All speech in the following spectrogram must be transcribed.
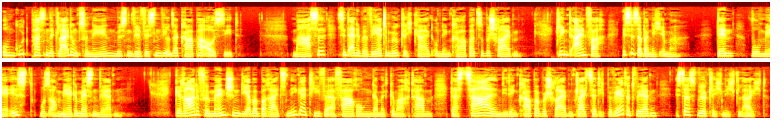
Um gut passende Kleidung zu nähen, müssen wir wissen, wie unser Körper aussieht. Maße sind eine bewährte Möglichkeit, um den Körper zu beschreiben. Klingt einfach, ist es aber nicht immer. Denn wo mehr ist, muss auch mehr gemessen werden. Gerade für Menschen, die aber bereits negative Erfahrungen damit gemacht haben, dass Zahlen, die den Körper beschreiben, gleichzeitig bewertet werden, ist das wirklich nicht leicht.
